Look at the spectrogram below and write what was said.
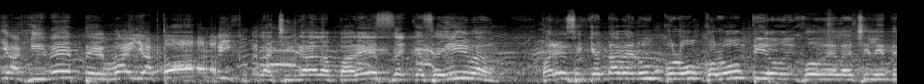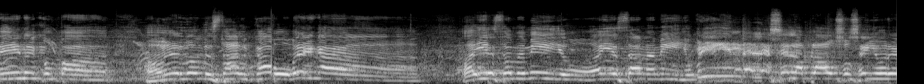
Vaya jinete, vaya toro, hijo de la chingada, parece que se iba. Parece que andaba en un colum- columpio, hijo de la chilindrina, compa. A ver dónde está el capo, venga. Ahí está Memillo, ahí está Memillo. Bríndeles el aplauso, señores.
